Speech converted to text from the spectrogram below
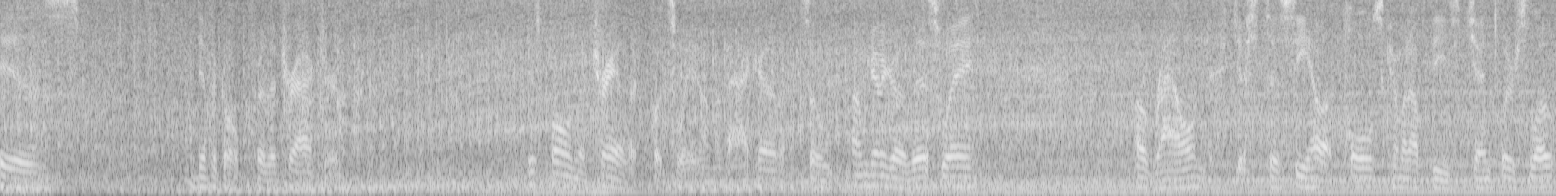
is difficult for the tractor. Just pulling the trailer puts weight on the back of it. So I'm going to go this way around just to see how it pulls coming up these gentler slopes.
